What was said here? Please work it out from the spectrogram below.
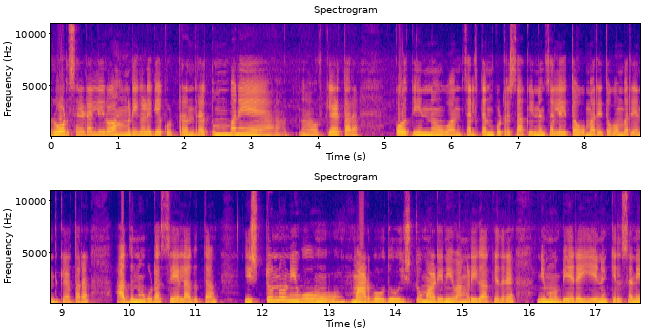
ರೋಡ್ ಸೈಡಲ್ಲಿರೋ ಅಂಗಡಿಗಳಿಗೆ ಕೊಟ್ರಂದ್ರೆ ತುಂಬಾ ಅವ್ರು ಕೇಳ್ತಾರೆ. ಕೊ, ಇನ್ನು ಒಂದು ಸಲ ತಂದು ಕೊಟ್ಟರೆ ಸಾಕು, ಇನ್ನೊಂದು ಸಲ ತೊಗೊಂಬರ್ರಿ ಅಂತ ಕೇಳ್ತಾರೆ. ಅದನ್ನು ಕೂಡ ಸೇಲ್ ಆಗುತ್ತೆ. ಇಷ್ಟನ್ನು ನೀವು ಮಾಡ್ಬೋದು. ಇಷ್ಟು ಮಾಡಿ ನೀವು ಅಂಗಡಿಗೆ ಹಾಕಿದ್ರೆ ನಿಮಗೆ ಬೇರೆ ಏನು ಕೆಲಸನೇ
